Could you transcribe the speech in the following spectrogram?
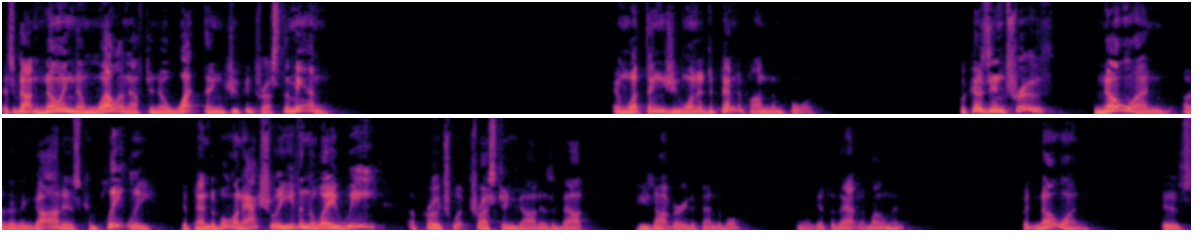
It's about knowing them well enough to know what things you can trust them in and what things you want to depend upon them for. Because in truth, no one other than God is completely dependable. And actually, even the way we approach what trust in God is about, he's not very dependable. We'll get to that in a moment. But no one is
